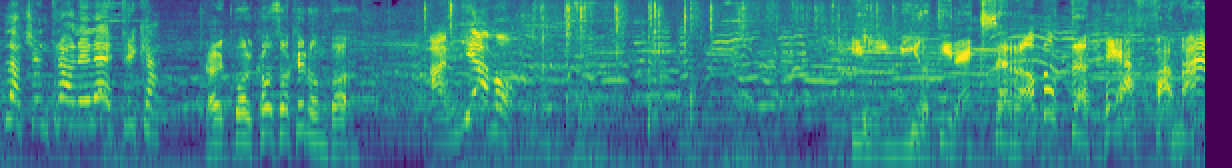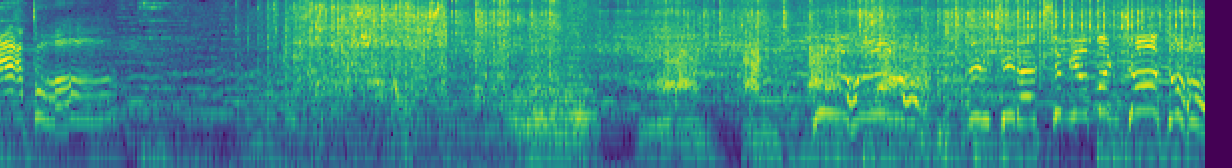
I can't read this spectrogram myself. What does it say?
La centrale elettrica! C'è qualcosa che non va. Andiamo! Il mio T-Rex robot è affamato. Ah! Il T-Rex mi ha mangiato!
